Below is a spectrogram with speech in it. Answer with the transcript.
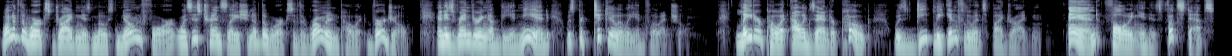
One of the works Dryden is most known for was his translation of the works of the Roman poet Virgil, and his rendering of the Aeneid was particularly influential. Later poet Alexander Pope was deeply influenced by Dryden, and, following in his footsteps,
